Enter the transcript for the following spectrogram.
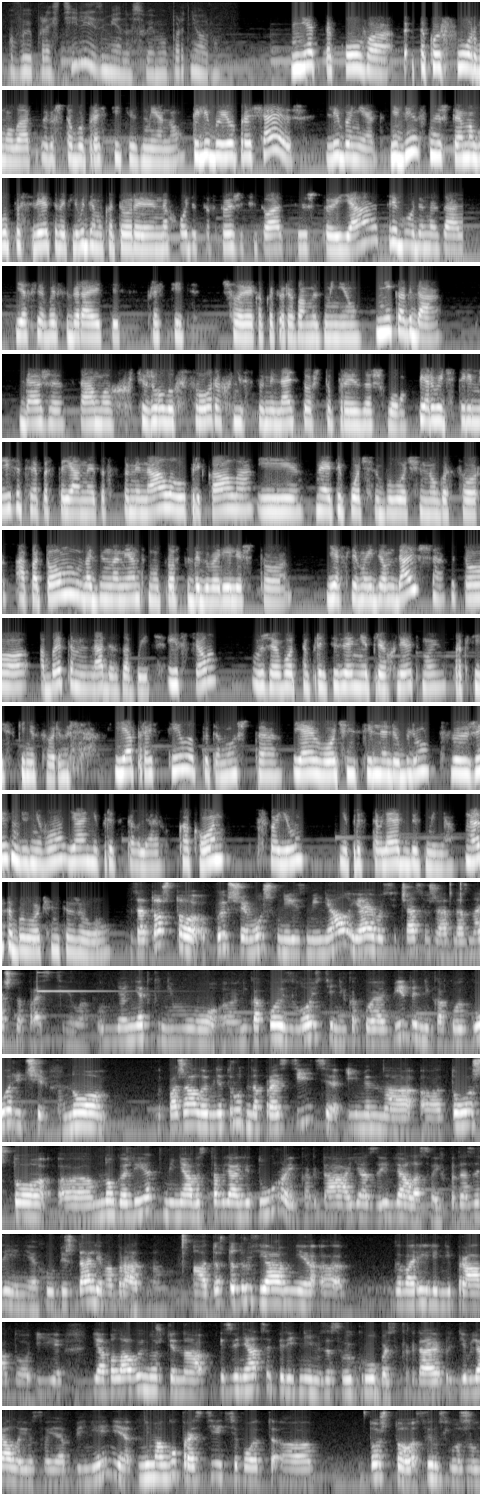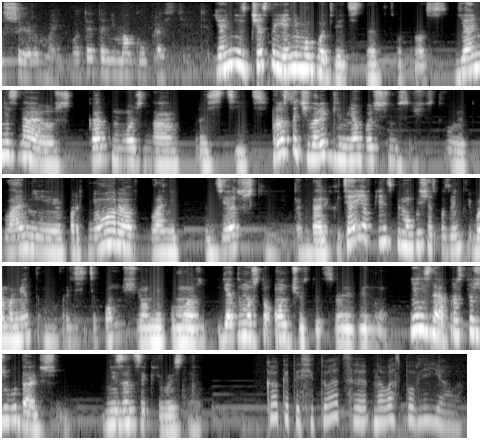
Вы простили измену своему партнеру? Нет такого, такой формулы, чтобы простить измену. Ты либо ее прощаешь, либо нет. Единственное, что я могу посоветовать людям, которые находятся в той же ситуации, что и я три года назад, если вы собираетесь простить человека, который вам изменил, никогда даже в самых тяжелых ссорах не вспоминать то, что произошло. Первые четыре месяца я постоянно это вспоминала, упрекала, и на этой почве было очень много ссор. А потом в один момент мы просто договорились, что если мы идем дальше, то об этом надо забыть. И все. Уже вот на протяжении трех лет мы практически не ссоримся. Я простила, потому что я его очень сильно люблю. Свою жизнь без него я не представляю. Как он свою не представляет без меня. Но это было очень тяжело. За то, что бывший муж мне изменял, я его сейчас уже однозначно простила. У меня нет к нему э, никакой злости, никакой обиды, никакой горечи. Но пожалуй, мне трудно простить именно э, то, что э, много лет меня выставляли дурой, когда я заявляла о своих подозрениях и убеждали в обратном. А то, что друзья мне говорили неправду, и я была вынуждена извиняться перед ними за свою грубость, когда я предъявляла им свои обвинения. Не могу простить вот э, то, что сын служил ширмой. Вот это не могу простить. Я не, честно, я не могу ответить на этот вопрос. Я не знаю, как можно простить. Просто человек для меня больше не существует в плане партнера, в плане поддержки и так далее. Хотя я, в принципе, могу сейчас позвонить в любой момент, ему попросить о помощи, он мне поможет. Я думаю, что он чувствует свою вину. Я не знаю, просто живу дальше, не зацикливаясь на этом. Как эта ситуация на вас повлияла?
